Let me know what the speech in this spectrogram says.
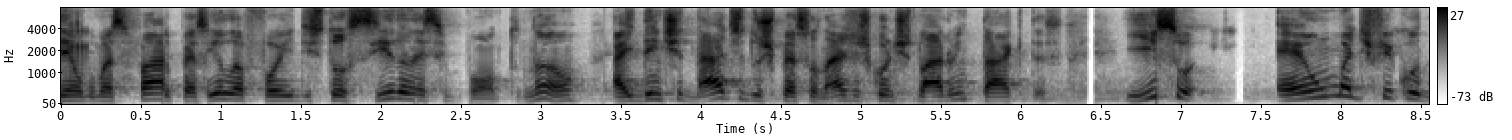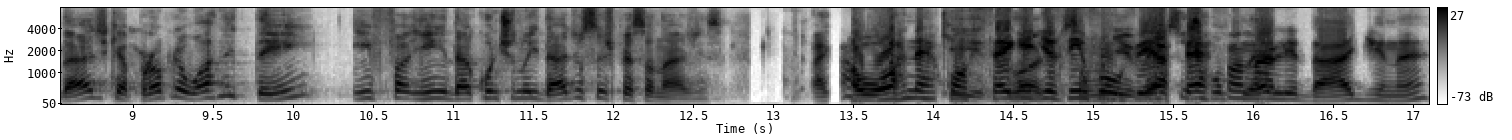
tem algumas falhas, o Godzilla foi distorcida nesse ponto. Não, a identidade dos personagens continuaram intactas. E isso é uma dificuldade que a própria Warner tem em, em dar continuidade aos seus personagens. A Warner Que, consegue lógico, desenvolver a personalidade, né?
